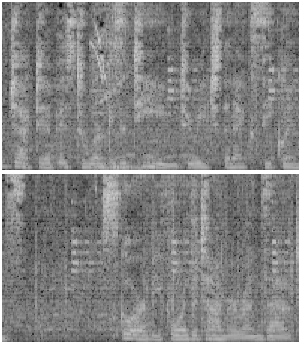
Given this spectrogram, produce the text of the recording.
Objective is to work as a team to reach the next sequence. Score before the timer runs out.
